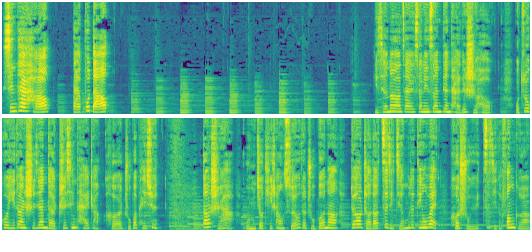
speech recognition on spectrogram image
心态好，打不倒。以前呢，在三零三电台的时候，我做过一段时间的执行台长和主播培训。当时啊，我们就提倡所有的主播呢，都要找到自己节目的定位和属于自己的风格，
